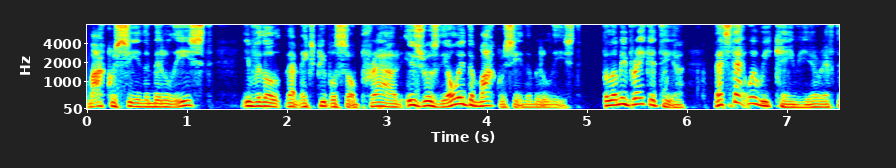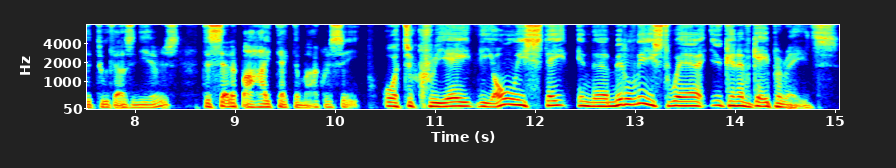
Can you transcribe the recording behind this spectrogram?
democracy in the Middle East, even though that makes people so proud. Israel's the only democracy in the Middle East. But let me break it to you. That's not where we came here after 2,000 years to set up a high tech democracy or to create the only state in the Middle East where you can have gay parades.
